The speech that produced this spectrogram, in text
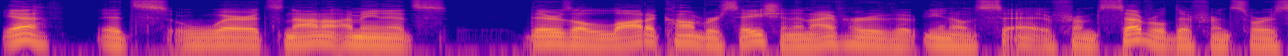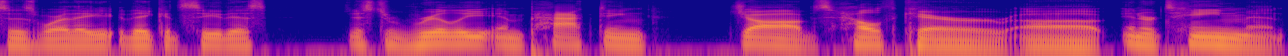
yeah, it's where it's not. I mean, it's there's a lot of conversation, and I've heard it, you know, from several different sources where they they could see this just really impacting jobs, healthcare, uh, entertainment,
